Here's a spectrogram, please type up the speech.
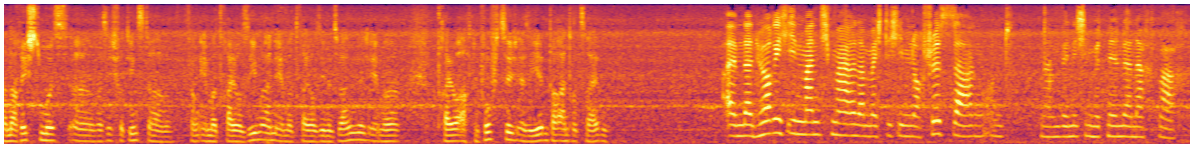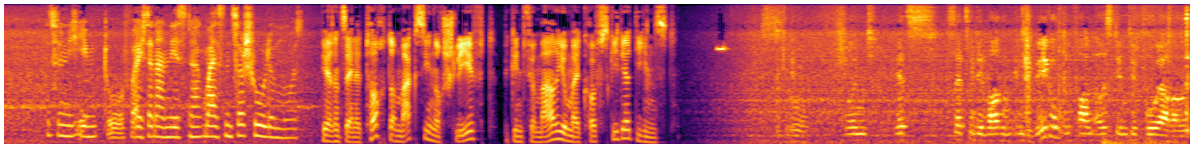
danach richten muss, äh, was ich für Dienste habe. Ich fange immer 3.07 Uhr an, immer 3.27 Uhr, immer 3.58 Uhr, also jeden Tag andere Zeiten. Ähm, dann höre ich ihn manchmal und dann möchte ich ihm noch Tschüss sagen und dann bin ich mitten in der Nacht wach. Das finde ich eben doof, weil ich dann am nächsten Tag meistens zur Schule muss. Während seine Tochter Maxi noch schläft, beginnt für Mario Malkowski der Dienst. So. Und jetzt setzen wir den Wagen in Bewegung und fahren aus dem Depot heraus.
